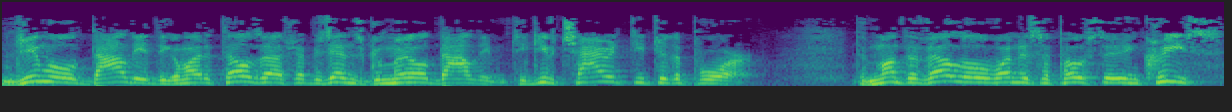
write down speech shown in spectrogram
gimel dalit, the Gemara tells us, represents gimel dalim, to give charity to the poor. The month of Elul, one is supposed to increase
